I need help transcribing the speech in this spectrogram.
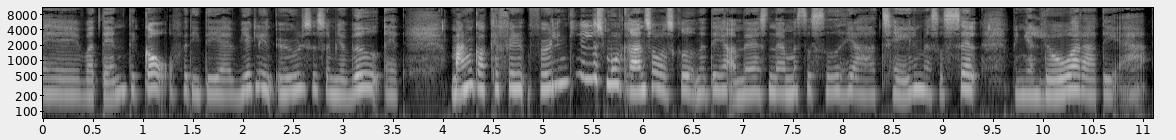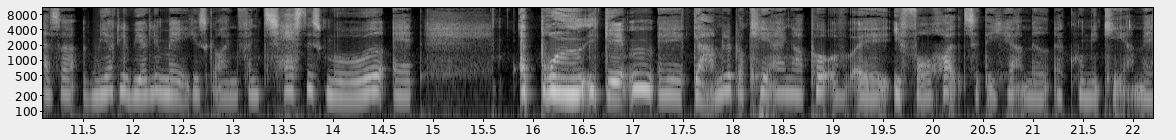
øh, hvordan det går, fordi det er virkelig en øvelse, som jeg ved, at mange godt kan føle, føle en lille smule grænseoverskridende, det her med sådan nærmest at sidde her og tale med sig selv. Men jeg lover dig, det er altså virkelig, virkelig magisk og en fantastisk måde at at bryde igennem øh, gamle blokeringer på øh, i forhold til det her med at kommunikere med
